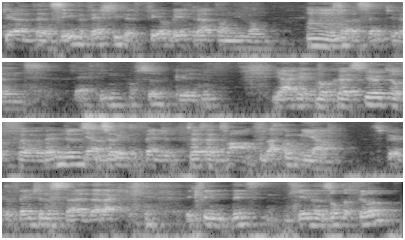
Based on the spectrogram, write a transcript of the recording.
2007 versie er veel beter uit dan die van, Mhm. zou dat zijn, 2015 of zo, ik weet het niet. Ja, je hebt nog eh, Spirit of Vengeance. Ja, is Spirit of Vengeance. 2012. Dat komt niet aan. Spirit of Vengeance, daar, daar ik, ik vind dit geen zotte film.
